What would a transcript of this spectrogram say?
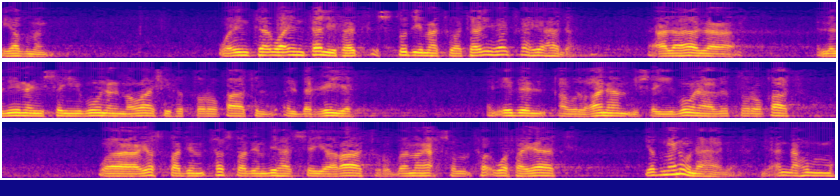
يضمن. وإن وإن تلفت اصطدمت وتلفت فهي هدر على هذا الذين يسيبون المواشي في الطرقات البرية الإبل أو الغنم يسيبونها في الطرقات. ويصطدم تصطدم بها السيارات ربما يحصل وفيات. يضمنون هذا لأنهم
